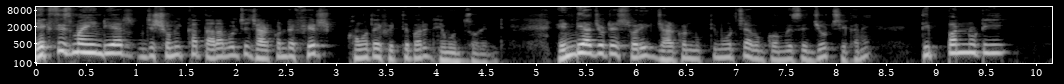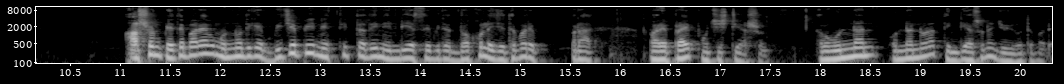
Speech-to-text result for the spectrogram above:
এক্সিস মাই ইন্ডিয়ার যে সমীক্ষা, তারা বলছে ঝাড়খণ্ডে ফের ক্ষমতায় ফিরতে পারেন হেমন্ত সোরেন। ইন্ডিয়া জোটের শরিক ঝাড়খণ্ড মুক্তি মোর্চা এবং কংগ্রেসের জোট সেখানে তিপ্পান্নটি আসন পেতে পারে এবং অন্যদিকে বিজেপি নেতৃত্বাধীন এনডিএ শিবিরের দখলে যেতে পারে প্রায় পারে প্রায় পঁচিশটি আসন এবং অন্যান্য অন্যান্যরা তিনটি আসনে জয়ী হতে পারে।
